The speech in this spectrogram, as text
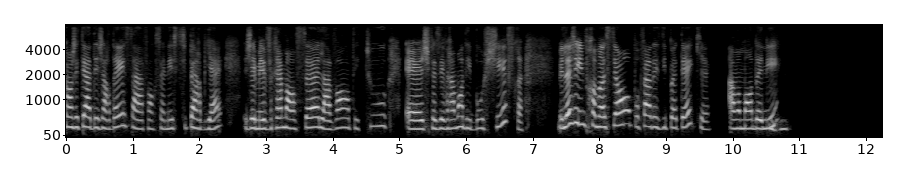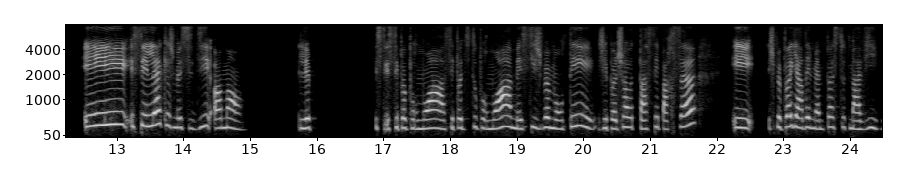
Quand j'étais à Desjardins, ça a fonctionné super bien. J'aimais vraiment ça, la vente et tout. Euh, je faisais vraiment des beaux chiffres. Mais là, j'ai eu une promotion pour faire des hypothèques à un moment donné. Mm-hmm. Et c'est là que je me suis dit, oh non, le... c'est pas pour moi, c'est pas du tout pour moi, mais si je veux monter, j'ai pas le choix de passer par ça et je peux pas garder le même poste toute ma vie.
